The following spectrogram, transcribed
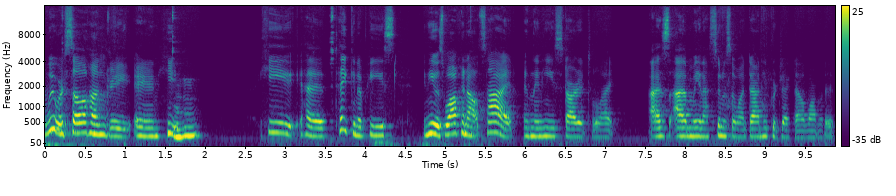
We were so hungry, and he he had taken a piece, and he was walking outside, and then he started to like. As I mean, as soon as it went down, he projectile vomited,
